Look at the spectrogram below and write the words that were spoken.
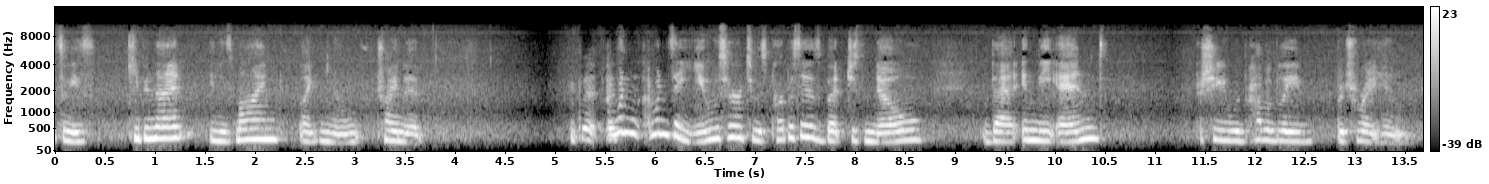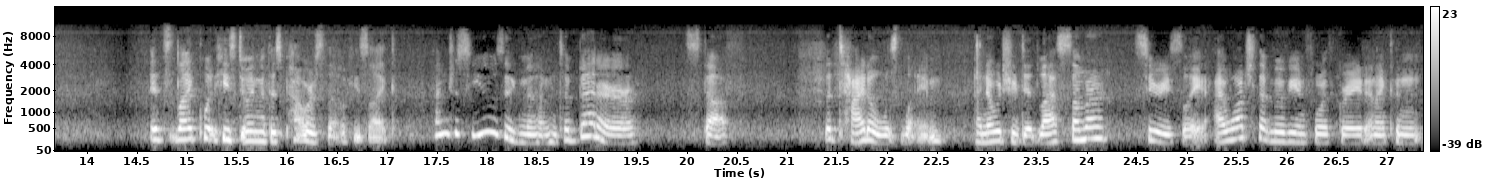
so he's keeping that in his mind, like you know, trying to. But I wouldn't. I wouldn't say use her to his purposes, but just know that in the end, she would probably betray him. It's like what he's doing with his powers, though. He's like, I'm just using them to better stuff. The title was lame. I know what you did last summer. Seriously, I watched that movie in fourth grade and I couldn't.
